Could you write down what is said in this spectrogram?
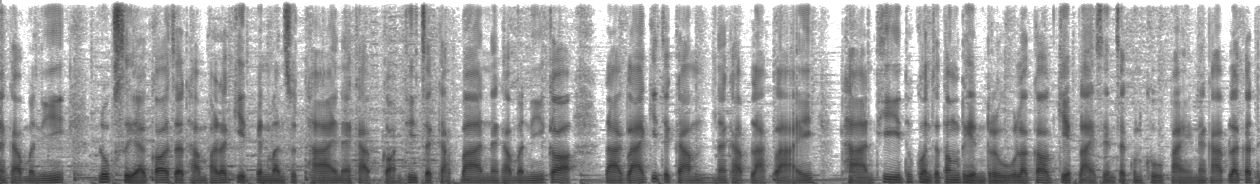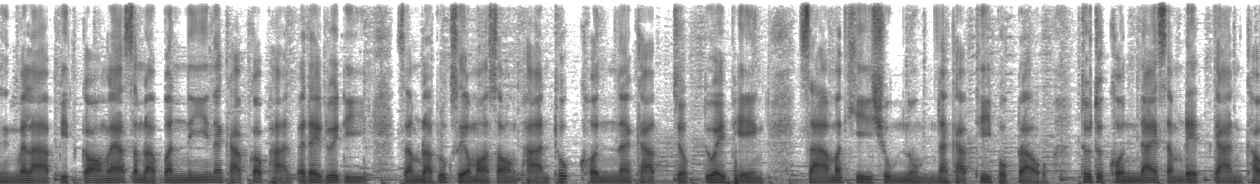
นะครับวันนี้ลูกเสือก็จะทำภารกิจเป็นวันสุดท้ายนะครับ ก่อนที่จะกลับบ้านนะครับ วันนี้ก็หลากหลายกิจกรรมนะครับ หลากหลายฐานที่ทุกคนจะต้องเรียนรู้ แล้วก็เก็บลายเซ็นจากคุณครูไปนะครับ แล้วก็ถึงเวลาปิดกองแล้วสำหรับวันนี้นะครับ ก็ผ่านไปได้ด้วยดีสำหรับลูกเสือม 2 ผ่านทุกคนนะครับ จบด้วยเพลง สามัคคีชุมนุมนะครับ ที่พวกเราทุกๆ คนได้สำเร็จการเข้า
